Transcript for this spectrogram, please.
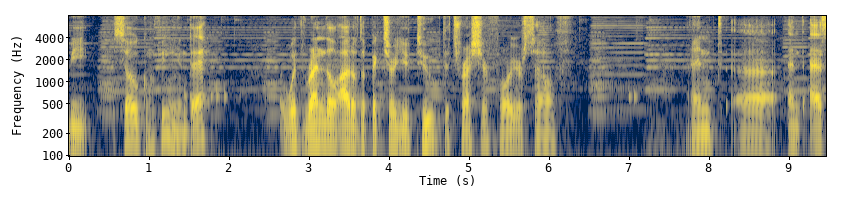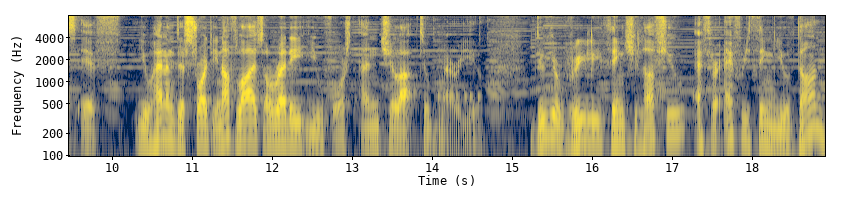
be so convenient, eh? With Randall out of the picture, you took the treasure for yourself. And uh, and as if you hadn't destroyed enough lives already, you forced Angela to marry you. Do you really think she loves you after everything you've done?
